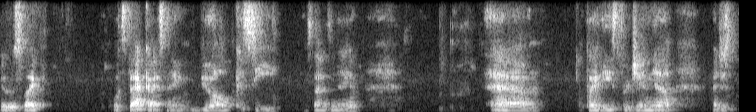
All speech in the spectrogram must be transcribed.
It was like, what's that guy's name? Buell Kazee is that his name? Um, played East Virginia. I just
